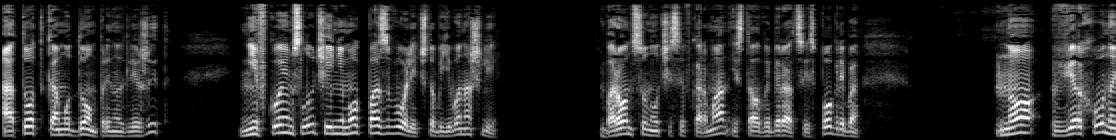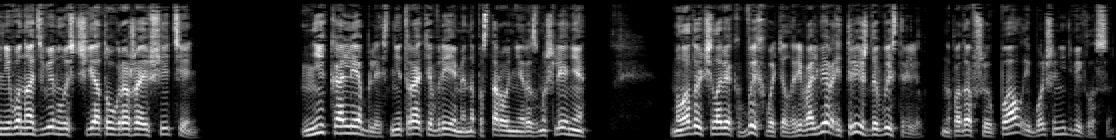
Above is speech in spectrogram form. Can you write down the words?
а тот, кому дом принадлежит, ни в коем случае не мог позволить, чтобы его нашли. Барон сунул часы в карман и стал выбираться из погреба, но вверху на него надвинулась чья-то угрожающая тень. Не колеблясь, не тратя время на посторонние размышления, молодой человек выхватил револьвер и трижды выстрелил. Нападавший упал и больше не двигался.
